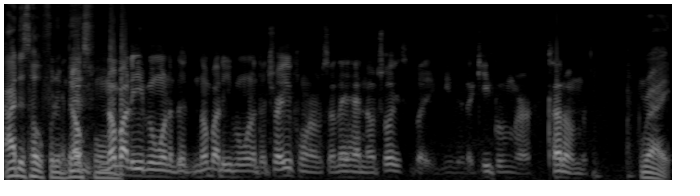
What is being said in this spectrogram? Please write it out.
I just hope for the and no- best for him. nobody even wanted to nobody even wanted to trade for him, so they had no choice but either to keep him or cut him. Right.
